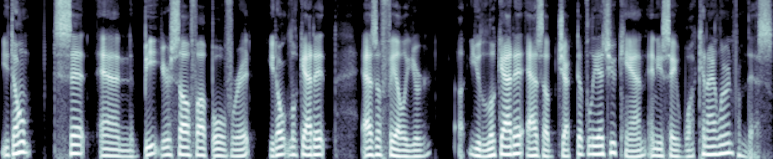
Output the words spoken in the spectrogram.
You don't sit and beat yourself up over it. You don't look at it as a failure. Uh, you look at it as objectively as you can and you say, What can I learn from this?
